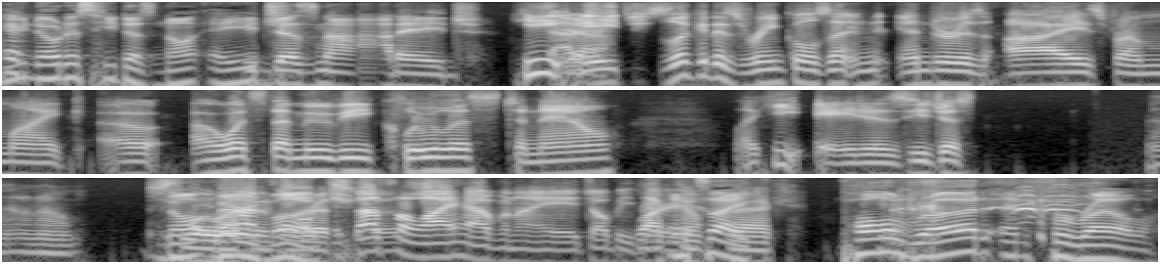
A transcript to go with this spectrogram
You notice he does not age. He does not age. He Yeah. ages. Look at his wrinkles un- under his eyes from like oh, oh what's that movie Clueless to now. Like he ages. He just I don't know. Not Slower very than much. If that's all I have when I age, I'll be Black there. It's like- crack. Paul Rudd and Pharrell.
